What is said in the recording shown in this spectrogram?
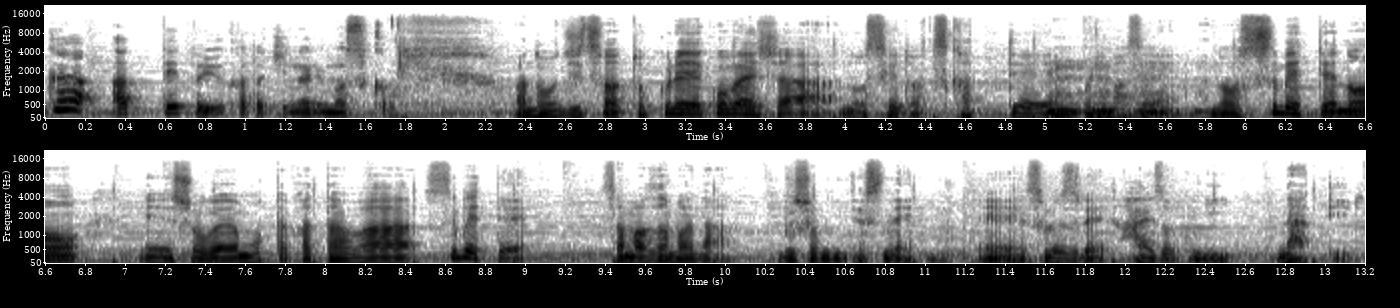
があってという形になりますか、あの実は特例子会社の制度は使っておりません。あのすべての、えー、障害を持った方はすべてさまざまな部署にですね、えー、それぞれ配属になっている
